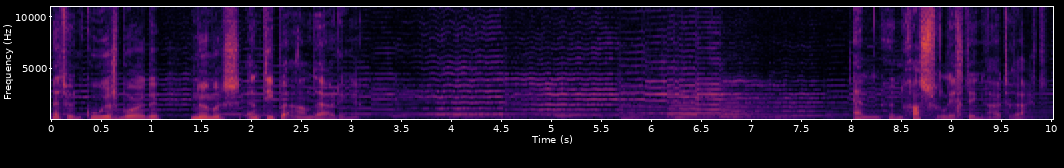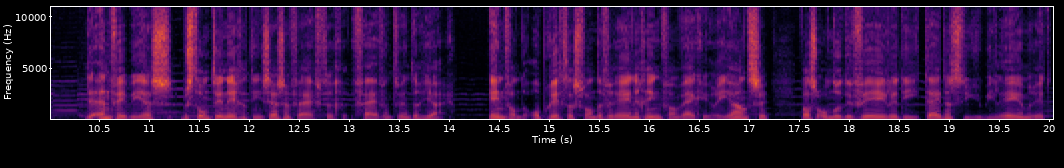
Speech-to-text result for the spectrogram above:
met hun koersborden, nummers en type aanduidingen. En hun gasverlichting uiteraard. De NVBS bestond in 1956 25 jaar. Een van de oprichters van de vereniging van Wijkjuriaanse was onder de velen die tijdens de jubileumrit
